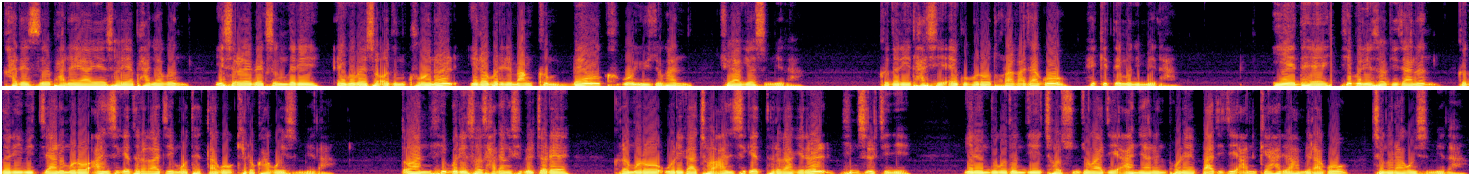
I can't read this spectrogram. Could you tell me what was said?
카데스 바네아에서의 반역은 이스라엘 백성들이 애굽에서 얻은 구원을 잃어버릴 만큼 매우 크고 유중한 죄악이었습니다. 그들이 다시 애굽으로 돌아가자고 했기 때문입니다. 이에 대해 히브리서 기자는 그들이 믿지 않으므로 안식에 들어가지 못했다고 기록하고 있습니다. 또한 히브리서 4장 11절에 그러므로 우리가 저 안식에 들어가기를 힘쓸지니 이는 누구든지 저 순종하지 아니하는 본에 빠지지 않게 하려 함이라고 증언하고 있습니다.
